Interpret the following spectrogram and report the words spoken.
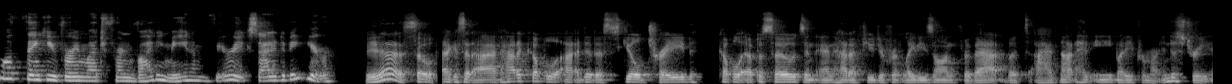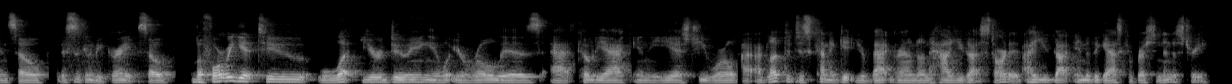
Well, thank you very much for inviting me, and I'm very excited to be here. Yeah. So, like I said, I've had a couple, I did a skilled trade couple of episodes and, and had a few different ladies on for that, but I have not had anybody from our industry. And so this is going to be great. So, before we get to what you're doing and what your role is at Kodiak in the ESG world, I'd love to just kind of get your background on how you got started, how you got into the gas compression industry.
